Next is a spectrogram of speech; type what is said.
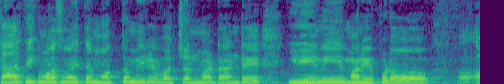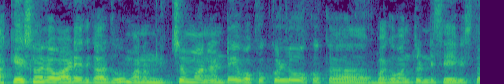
కార్తీక మాసం అయితే మొత్తం మీరు ఇవ్వచ్చు అనమాట అంటే ఇదేమి మనం ఎప్పుడో అకేషనల్గా వాడేది కాదు. మనం నిత్యం అని అంటే ఒక్కొక్కళ్ళు ఒక్కొక్క భగవంతుడిని సేవిస్తూ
